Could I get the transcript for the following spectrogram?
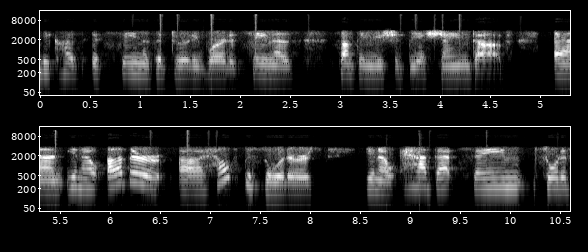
because it's seen as a dirty word. It's seen as something you should be ashamed of. And, you know, other uh, health disorders, you know, had that same sort of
